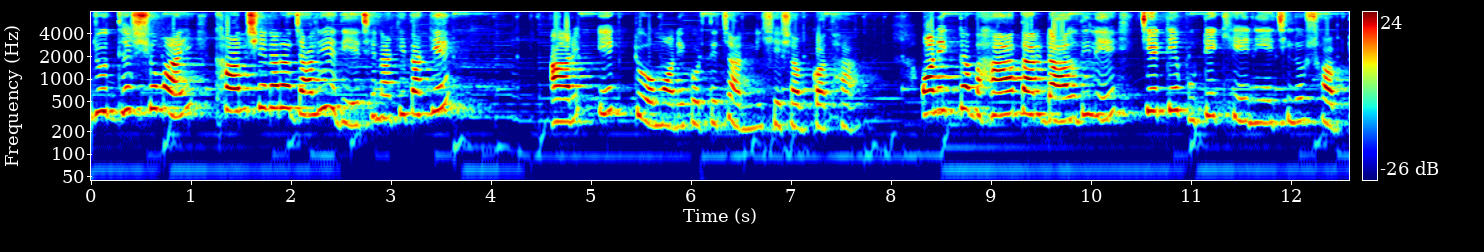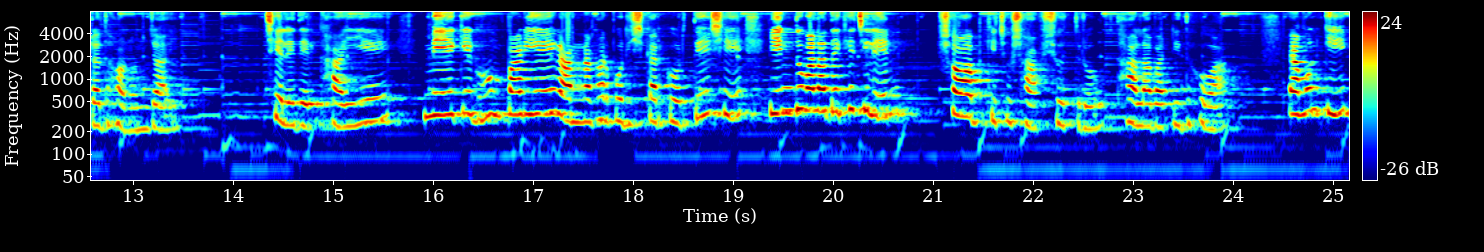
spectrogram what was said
যুদ্ধের সময় খান সেনারা জ্বালিয়ে দিয়েছে নাকি তাকে? আর একটুও মনে করতে চাননি সেসব কথা। অনেকটা ভাত আর ডাল দিলে চেটে পুটে খেয়ে নিয়েছিল সবটা ধনঞ্জয়। ছেলেদের খাইয়ে, মেয়েকে ঘুম পাড়িয়ে রান্নাঘর পরিষ্কার করতে এসে ইন্দুবালা দেখেছিলেন সব কিছু সাফসুতরো, থালাবাটি ধোয়া। এমনকি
